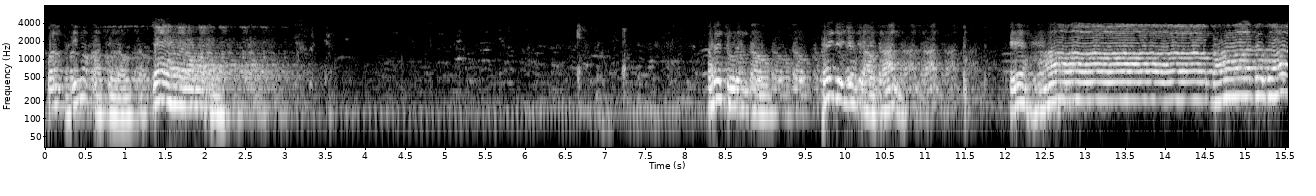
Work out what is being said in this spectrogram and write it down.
પલ ઘડીમાં પાછો લાવું જય હો રામાધવ અરે ચોરંડાઓ, થઈ જજો સાવધાન. હે હા ભાગ ભાગ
